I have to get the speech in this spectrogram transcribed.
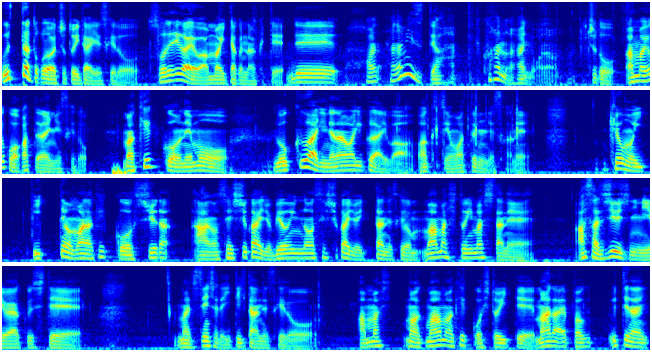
打ったところはちょっと痛いですけど、それ以外はあんま痛くなくて。で、鼻水って副反応入るのかな？ちょっとあんまよくわかってないんですけど。まあ結構ね、もう、6割、7割くらいはワクチン終わってるんですかね。今日も行ってもまだ結構集団、あの、接種会場、病院の接種会場行ったんですけど、まあまあ人いましたね。朝10時に予約して、まあ自転車で行ってきたんですけど、あんま、まあまあまあ結構人いて、まだやっぱ打ってない、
